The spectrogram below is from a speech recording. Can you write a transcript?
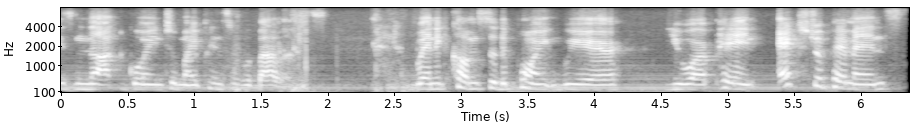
is not going to my principal balance? When it comes to the point where you are paying extra payments,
